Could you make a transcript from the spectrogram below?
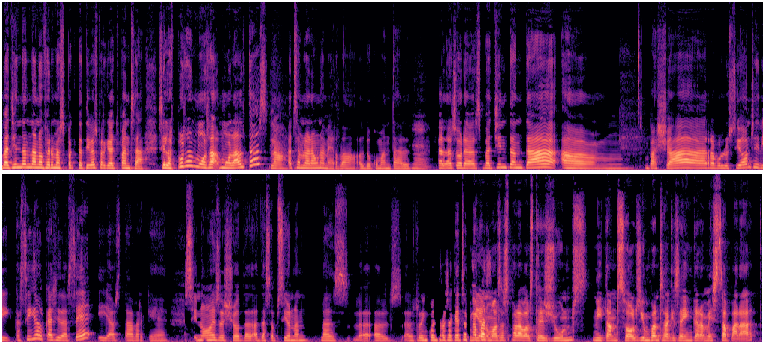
vaig intentar no fer-me expectatives perquè vaig pensar, si les poses molt, molt altes, Clar. et semblarà una merda, el documental. Mm. Aleshores, vaig intentar um, baixar revolucions i dir que sigui el que hagi de ser i ja està, perquè si no és això, et decepcionen les, la, els, els reencuentros aquests. Ja no me'ls esperava els tres junts, ni tan sols. Jo em pensava que seria encara més separat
